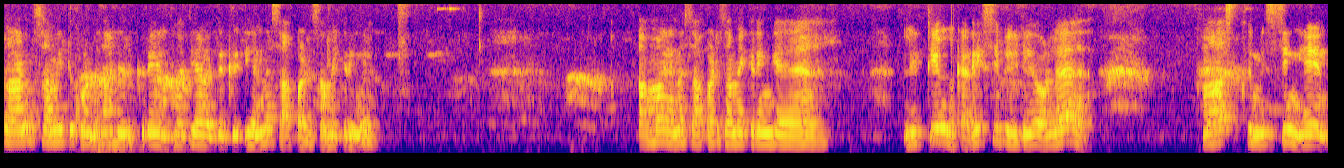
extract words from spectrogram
நானும் சமைத்து கொண்டுதான் இருக்கிறேன் மத்தியானத்துக்கு. என்ன சாப்பாடு சமைக்கிறீங்க? அம்மா என்ன சாப்பாடு சமைக்கிறீங்க? லிட்டில் கடைசி வீடியோவில் மாஸ்க் மிஸ்ஸிங் ஏன்?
